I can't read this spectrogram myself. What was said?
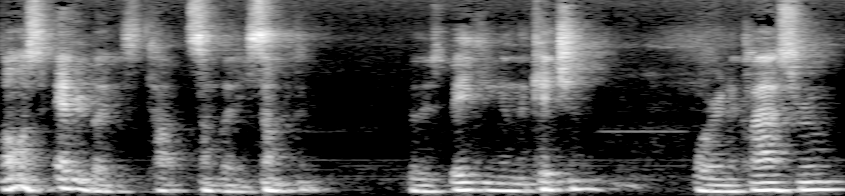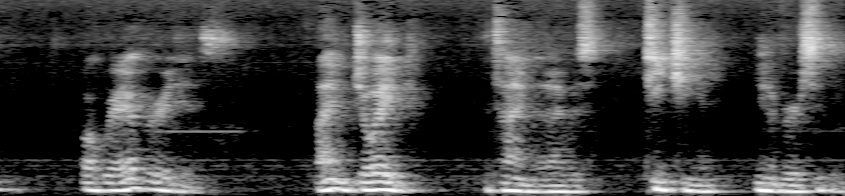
almost everybody's taught somebody something, whether it's baking in the kitchen or in a classroom or wherever it is. I enjoyed the time that I was teaching at university.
